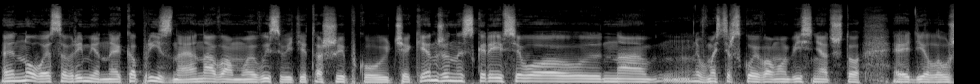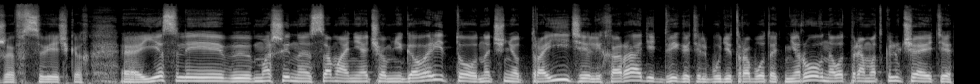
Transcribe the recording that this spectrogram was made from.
новая, современная, капризная, она вам высветит ошибку чек-энджин, и, скорее всего, на, в мастерской вам объяснят, что дело уже в свечках. Если машина сама ни о чем не говорит, то начнет троить, лихорадить, двигатель будет работать неровно. Вот прям отключаете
